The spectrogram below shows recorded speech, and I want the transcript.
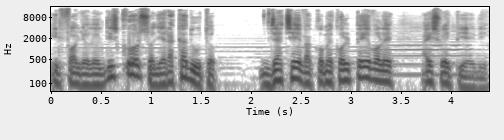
Il foglio del discorso gli era caduto, giaceva come colpevole ai suoi piedi.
